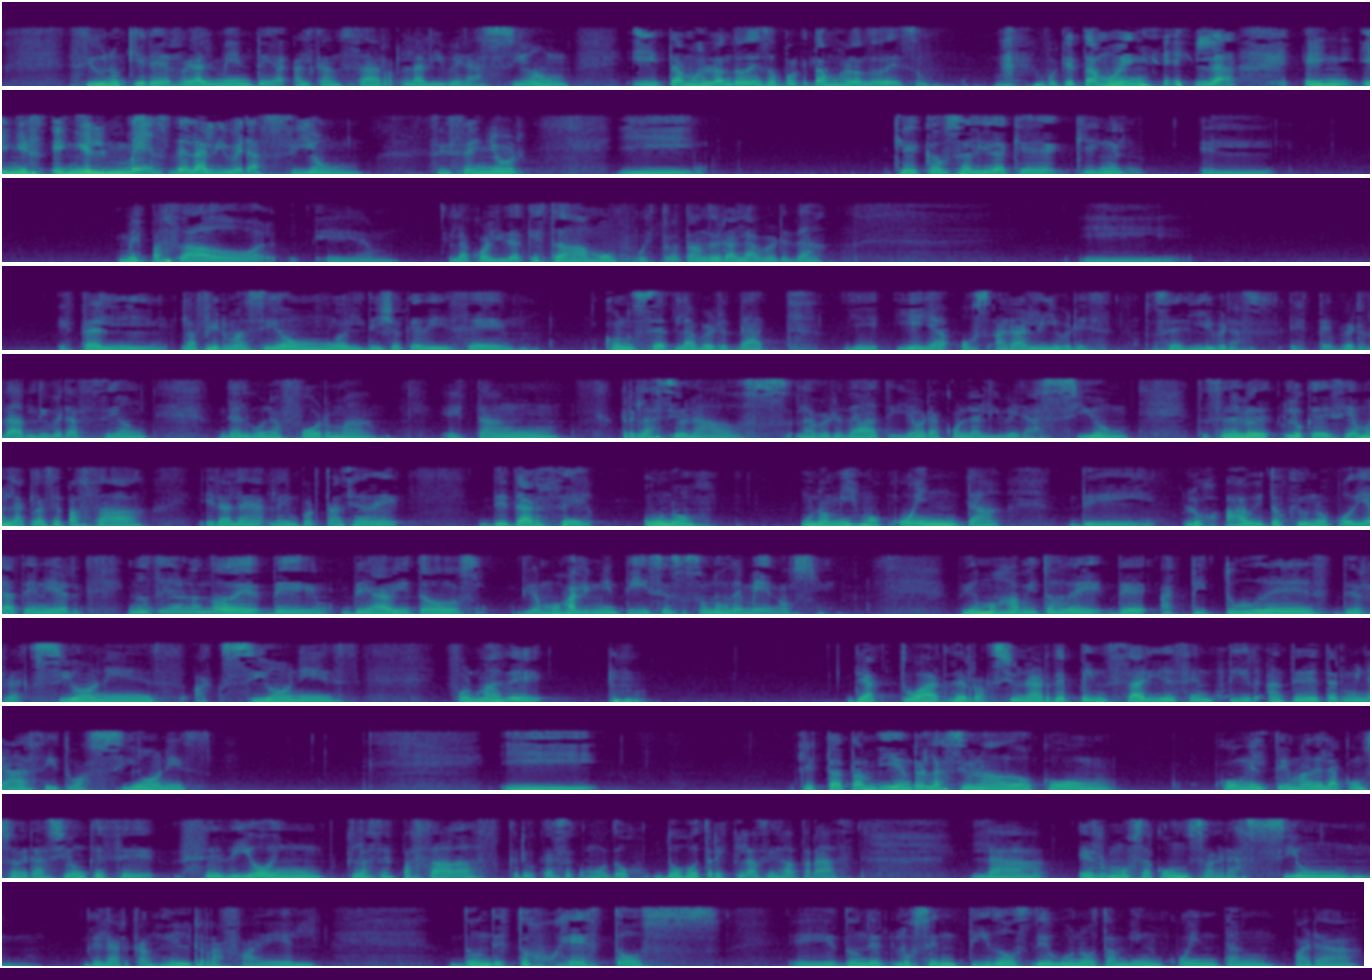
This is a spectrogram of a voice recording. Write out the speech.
si uno quiere realmente alcanzar la liberación. Y estamos hablando de eso porque estamos hablando de eso. Porque estamos en, la, en, en, el mes de la liberación. Sí, Señor. Y qué causalidad que, en el, mes pasado eh, la cualidad que estábamos pues tratando era la verdad. Y está el, la afirmación o el dicho que dice, conoced la verdad y, ella os hará libres. Entonces, libras, este, verdad, liberación, de alguna forma están relacionados, la verdad y ahora con la liberación. Entonces, lo, lo que decíamos en la clase pasada era la, la importancia de, de darse uno, uno mismo cuenta de los hábitos que uno podía tener. No estoy hablando de, de, hábitos, digamos, alimenticios, esos son los de menos. Digamos, hábitos de, de actitudes, de reacciones, acciones, formas de, de actuar, de reaccionar, de pensar y de sentir ante determinadas situaciones. Y que está también relacionado con con el tema de la consagración que se, se dio en clases pasadas, creo que hace como dos, dos o tres clases atrás, la hermosa consagración del arcángel Rafael, donde estos gestos, eh, donde los sentidos de uno también cuentan para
